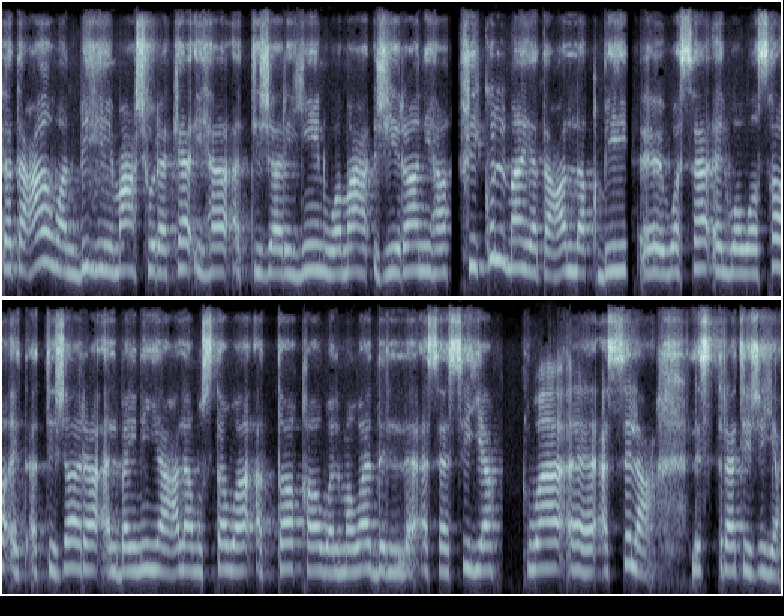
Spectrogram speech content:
تتعاون به مع شركائها التجاريين ومع جيرانها في كل ما يتعلق بوسائل ووسائط التجارة البينية على مستوى الطاقة والمواد الأساسية. والسلع الاستراتيجية.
